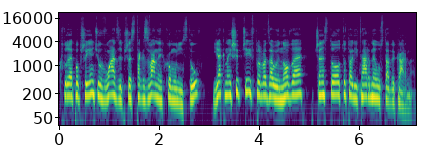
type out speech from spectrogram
które po przejęciu władzy przez tak zwanych komunistów jak najszybciej wprowadzały nowe, często totalitarne ustawy karne.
